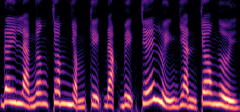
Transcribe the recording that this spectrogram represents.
Đây là ngân châm Nhậm Kiệt đặc biệt chế luyện dành cho người.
